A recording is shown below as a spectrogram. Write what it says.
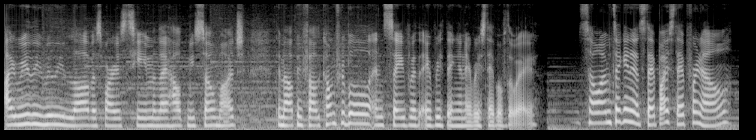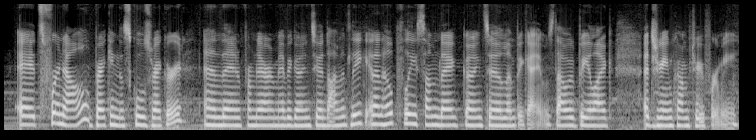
I really, really love Aspire's team and they helped me so much. They helped me feel comfortable and safe with everything and every step of the way. So I'm taking it step by step for now. It's for now breaking the school's record and then from there maybe going to a Diamond League and then hopefully someday going to Olympic Games. That would be like a dream come true for me,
